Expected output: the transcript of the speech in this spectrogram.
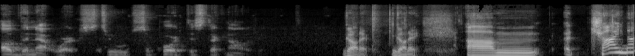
of the networks to support this technology. Got it. Got it. Um, uh, China,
